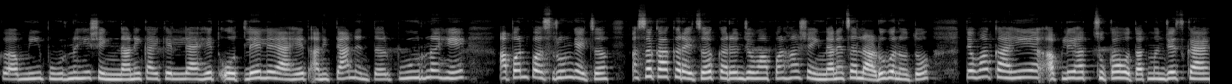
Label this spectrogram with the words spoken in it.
क मी पूर्ण हे शेंगदाणे काय केलेले आहेत? ओतलेले आहेत आणि त्यानंतर पूर्ण हे आपण पसरून घ्यायचं. असं का करायचं? कारण जेव्हा आपण हा शेंगदाण्याचा लाडू बनवतो तेव्हा काही आपले हात चुका होतात. म्हणजेच काय?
